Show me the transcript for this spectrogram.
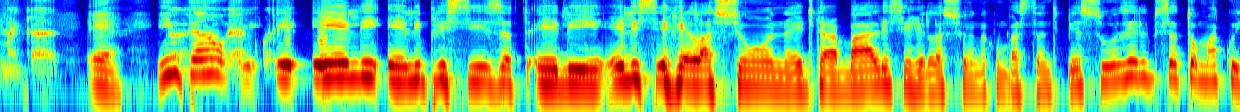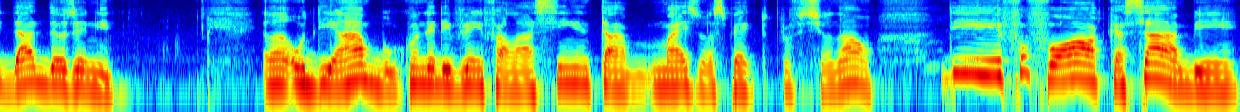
my God. É. Então, ele ele precisa, ele ele se relaciona, ele trabalha e se relaciona com bastante pessoas, ele precisa tomar cuidado, Deuseni. Uh, o diabo, quando ele vem falar assim, está mais no aspecto profissional, de fofoca, sabe?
